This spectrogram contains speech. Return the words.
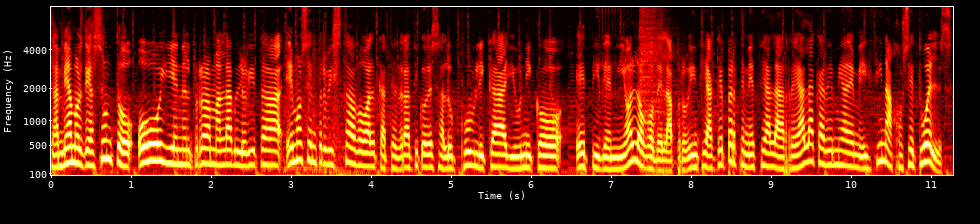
Cambiamos de asunto. Hoy en el programa La Glorieta hemos entrevistado al catedrático de Salud Pública y único epidemiólogo de la provincia que pertenece a la Real Academia de Medicina, José Tuels,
